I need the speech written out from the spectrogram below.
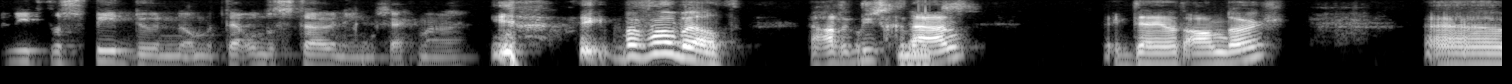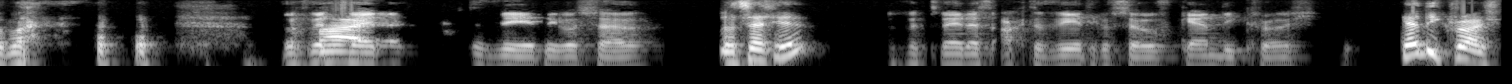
Niet voor speed doen, om, ter ondersteuning, zeg maar. Ik, bijvoorbeeld. Dat had ik niet gedaan. niks. Ik deed wat anders. Eh, maar, Nog weer Maar- 2048 of zo. wat zeg je? Nog weer 2048 of zo, of Candy Crush. Candy Crush.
